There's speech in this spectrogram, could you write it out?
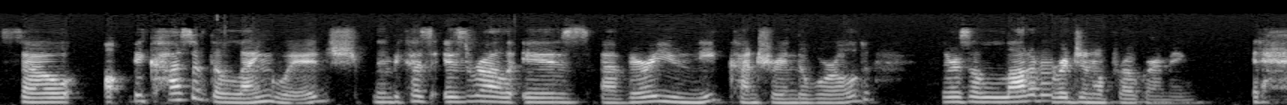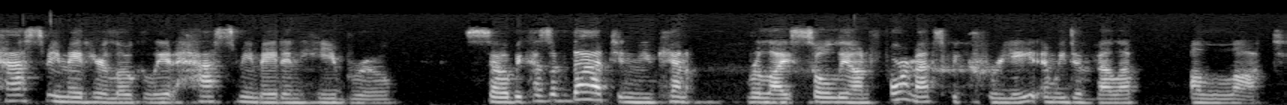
So, uh, because of the language, and because Israel is a very unique country in the world, there's a lot of original programming. It has to be made here locally, it has to be made in Hebrew. So, because of that, and you can't rely solely on formats, we create and we develop a lot.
